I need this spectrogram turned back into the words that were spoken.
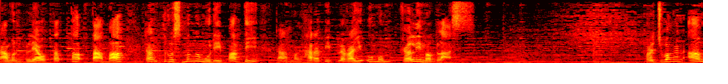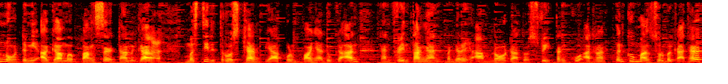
namun beliau tetap tabah dan terus mengemudi parti dalam menghadapi pilihan raya umum ke-15. Perjuangan UMNO demi agama, bangsa dan negara mesti diteruskan biarpun banyak dugaan dan rintangan. Penderih AMNO Datuk Seri Tengku Adnan Tengku Mansur berkata,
